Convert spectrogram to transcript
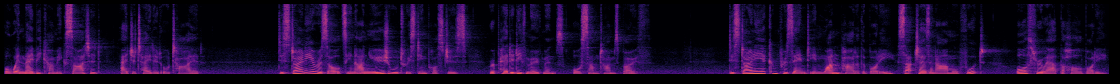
or when they become excited, agitated, or tired. Dystonia results in unusual twisting postures, repetitive movements, or sometimes both. Dystonia can present in one part of the body, such as an arm or foot, or throughout the whole body.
